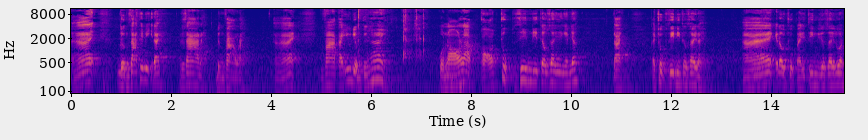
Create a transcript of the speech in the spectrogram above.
Đấy đường ra thiết bị đây ra này đường vào này. Đấy và cái ưu điểm thứ hai của nó là có trục zin đi theo dây anh em nhé. Đây cái trục zin đi theo dây này đấy cái đầu chụp này zin đi theo dây luôn.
